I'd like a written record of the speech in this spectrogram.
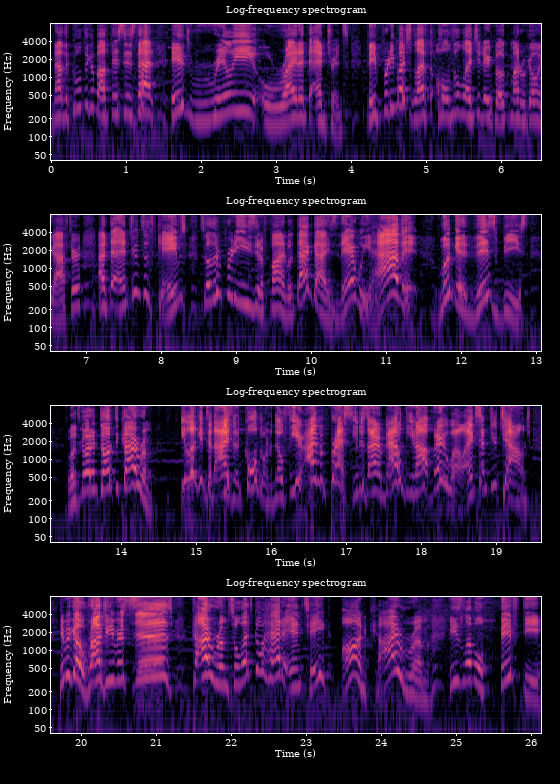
Now, the cool thing about this is that it's really right at the entrance. They pretty much left all the legendary Pokemon we're going after at the entrance of caves, so they're pretty easy to find. With that, guys, there we have it. Look at this beast. Let's go ahead and talk to Kyurem. You look into the eyes of the cold one with no fear. I'm impressed. You desire battle, do you not? Very well. I accept your challenge. Here we go. Rodri versus Kyurem. So let's go ahead and take on Kyurem. He's level 50.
